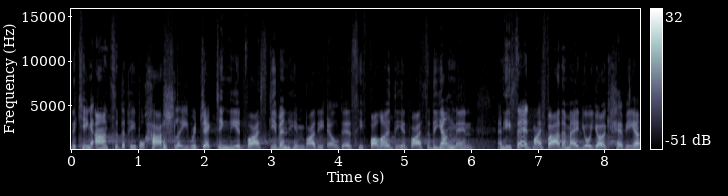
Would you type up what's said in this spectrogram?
The king answered the people harshly, rejecting the advice given him by the elders. He followed the advice of the young men. And he said, My father made your yoke heavier.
